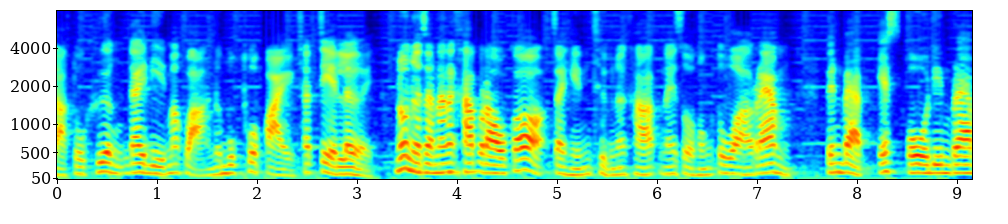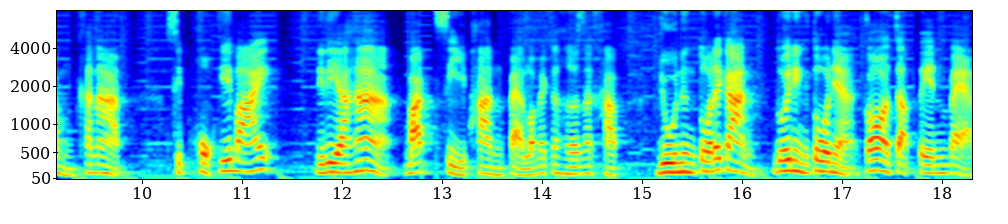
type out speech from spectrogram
จากตัวเครื่องได้ดีมากกว่าโน้ตบุ๊กทั่วไปชัดเจนเลย นอกเหนือจากนั้นนะครับเราก็จะเห็นถึงนะครับในส่วนของตัว RAM เป็นแบบ SO d i m RAM ขนาด 16 GB DDR5 บัต4,800 MHz นะครับ อยู่ 1 ตัวด้วยกัน โดย 1 ตัวเนี่ย ก็จะเป็นแบบ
